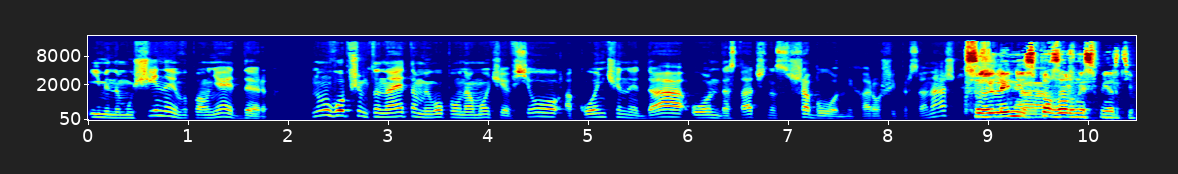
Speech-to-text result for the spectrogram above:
именно мужчины выполняет Дерек. Ну, в общем-то, на этом его полномочия все окончены. Да, он достаточно шаблонный, хороший персонаж. К сожалению, с А. позорной смертью.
